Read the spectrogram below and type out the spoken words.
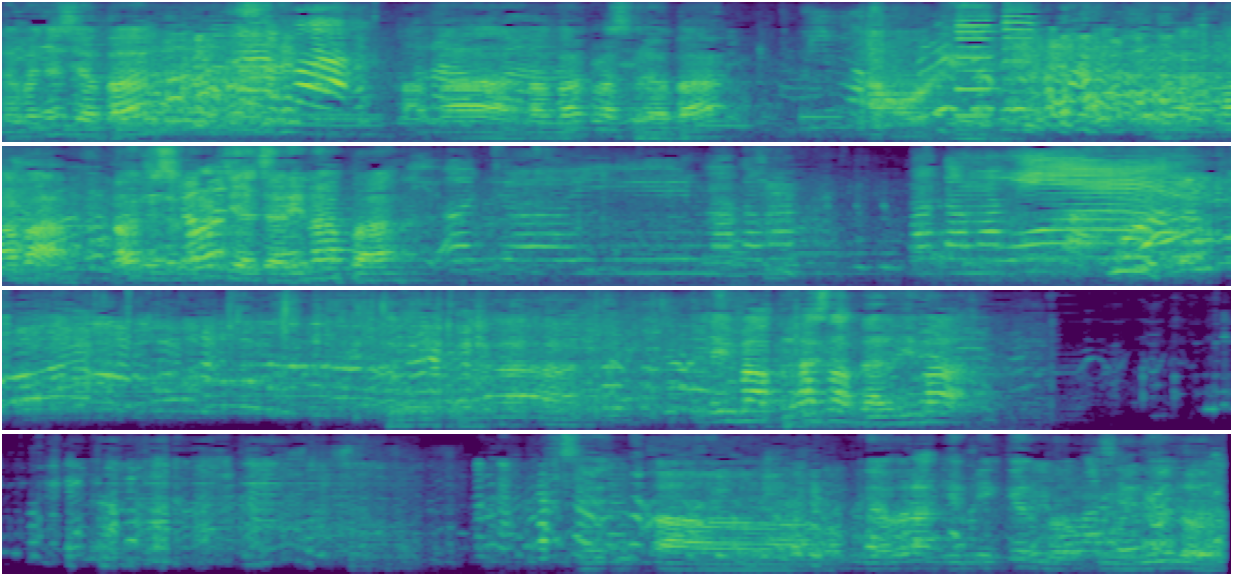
Namanya siapa? Lapa. Lapa kelas berapa? Oke. Lapa. Kalau di sekolah diajarin apa? diajarin matematika. Lima belas tambah lima. Oh, ya lagi mikir bawa guru loh.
